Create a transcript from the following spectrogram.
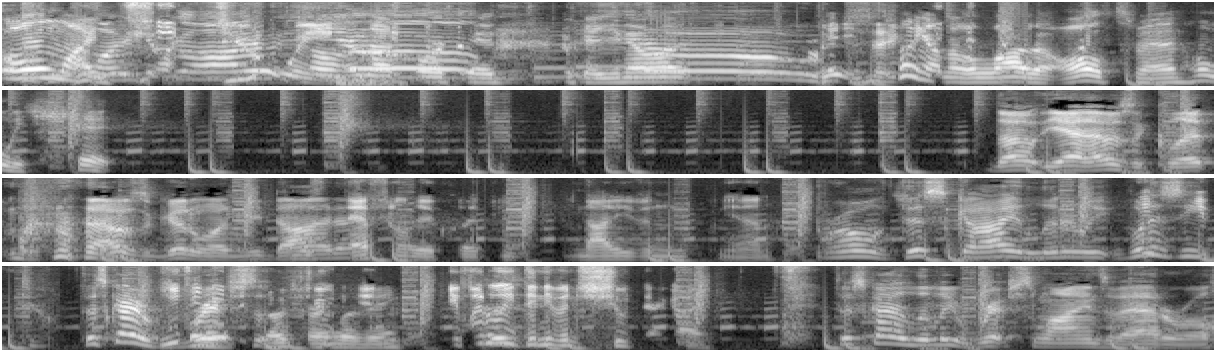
Oh my, oh my god. God, doing? Oh, that poor kid. Okay, you know what? No! Hey, he's playing on a lot of alts, man. Holy shit. That, yeah, that was a clip. that was a good one. He died. definitely a clip. Not even, yeah. Bro, this guy literally. What does he do? This guy He didn't rips. Goes for a living. He literally didn't even shoot that guy. This guy literally rips lines of Adderall.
